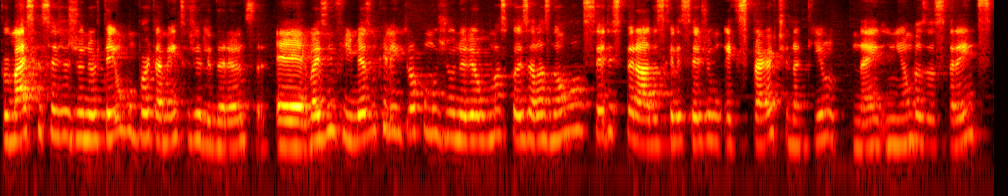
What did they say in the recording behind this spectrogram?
Por mais que seja júnior, tem um comportamento de liderança. É, mas enfim, mesmo que ele entrou como júnior algumas coisas elas não vão ser esperadas que ele seja um expert naquilo, né? Em ambas as frentes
